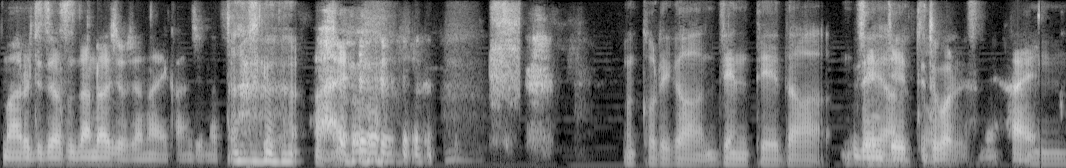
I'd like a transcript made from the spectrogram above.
まるで雑談ラジオじゃない感じになってますけど。はい。これが前提だ。前提ってところですね。はい。うん、ま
